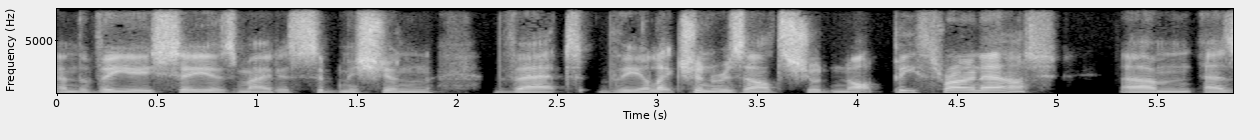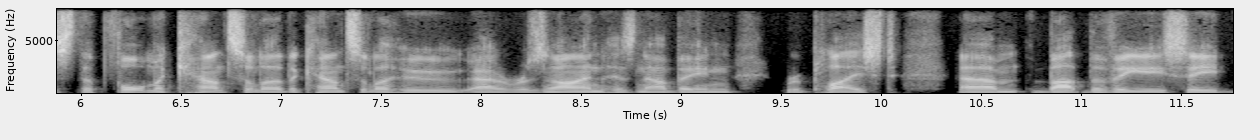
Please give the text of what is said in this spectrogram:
and the VEC has made a submission that the election results should not be thrown out. Um, as the former councillor, the councillor who uh, resigned has now been replaced, um, but the VEC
